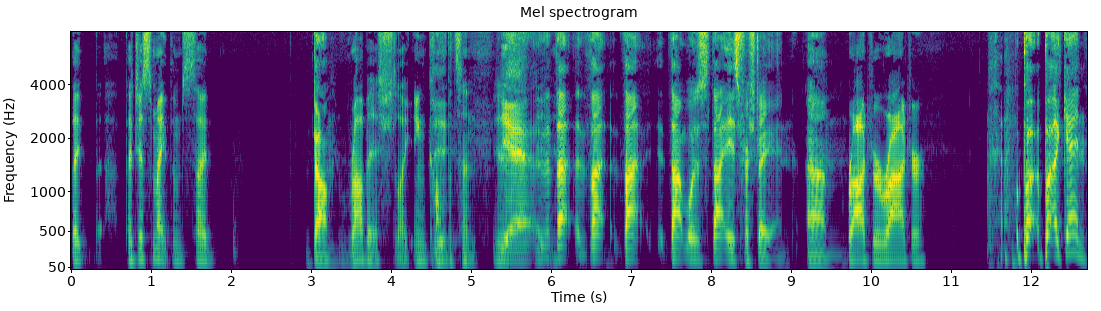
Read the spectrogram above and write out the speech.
they they just make them so Dumb. rubbish, like incompetent. Just- Yeah, that that that that was that is frustrating. Um, Roger, Roger. but but again,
